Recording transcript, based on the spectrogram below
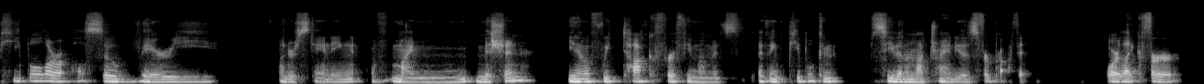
people are also very understanding of my mission. You know if we talk for a few moments i think people can see that I'm not trying to do this for profit or like for,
